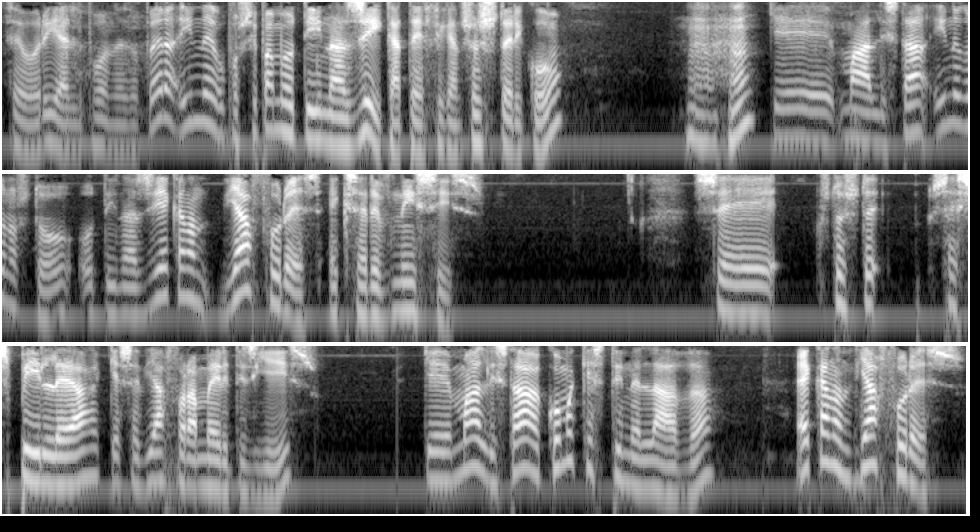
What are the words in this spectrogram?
θεωρία λοιπόν εδώ πέρα είναι όπως είπαμε ότι οι Ναζί κατέφυγαν στο εσωτερικό Μμμ. και μάλιστα είναι γνωστό ότι οι Ναζί έκαναν διάφορες εξερευνήσεις σε, στο, εσωτε- σε σπήλαια και σε διάφορα μέρη της γης και μάλιστα ακόμα και στην Ελλάδα έκαναν διάφορες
